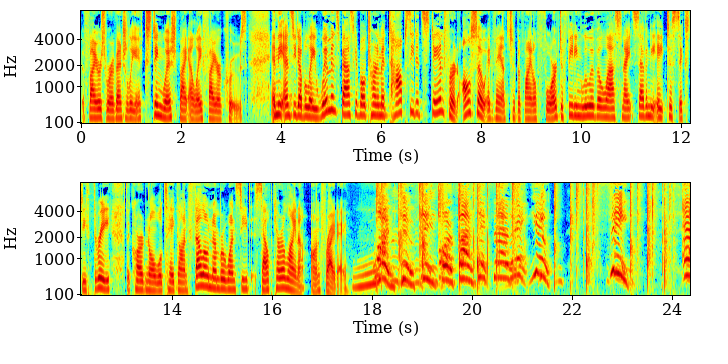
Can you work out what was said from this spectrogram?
The fires were eventually extinguished by LA fire crews. In the NCAA women's basketball tournament, top seeded Stanford also advanced to the Final Four, defeating Louisville last night 78 to 63. The Cardinal will take on fellow number one seed South Carolina on Friday. One, two, three, four, five, six, seven, eight. U C L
